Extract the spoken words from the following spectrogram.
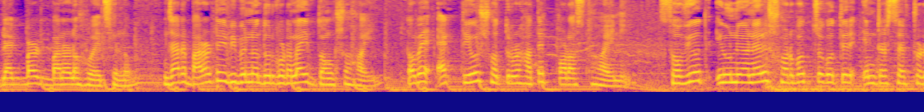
ব্ল্যাকবার্ড বানানো হয়েছিল, যার বারোটি বিভিন্ন দুর্ঘটনায় ধ্বংস হয়, তবে একটিও শত্রুর হাতে পরাস্ত হয়নি। সোভিয়েত ইউনিয়নের সর্বোচ্চ গতির ইন্টারসেপ্টর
